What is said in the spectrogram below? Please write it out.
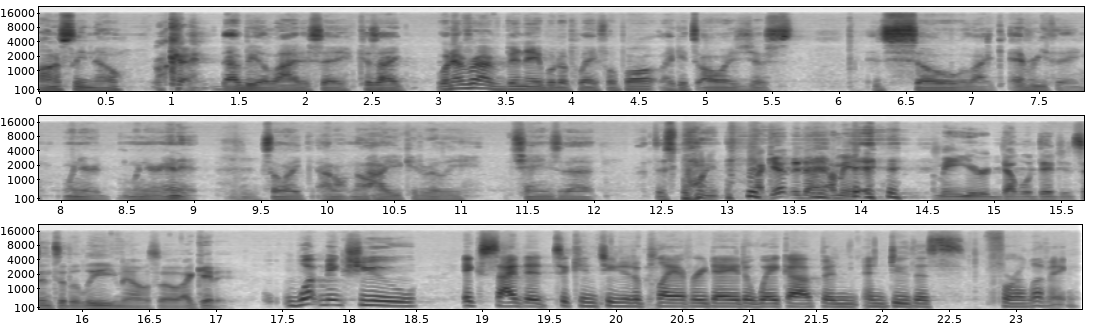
honestly, no. Okay. That'd be a lie to say because like whenever I've been able to play football, like it's always just it's so like everything when you're when you're in it. Mm-hmm. So like I don't know how you could really change that at this point. I get it. I mean, I mean, you're double digits into the league now, so I get it. What makes you excited to continue to play every day, to wake up and, and do this for a living?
